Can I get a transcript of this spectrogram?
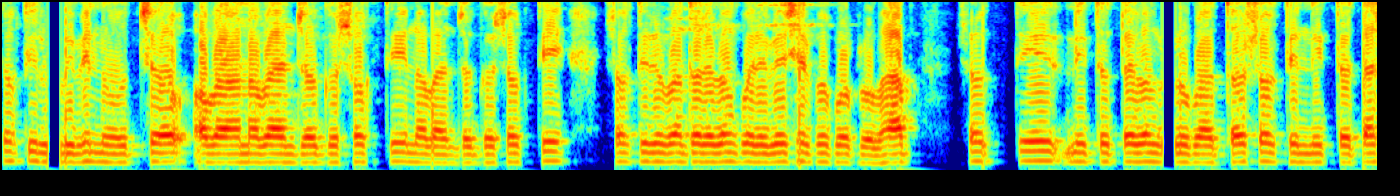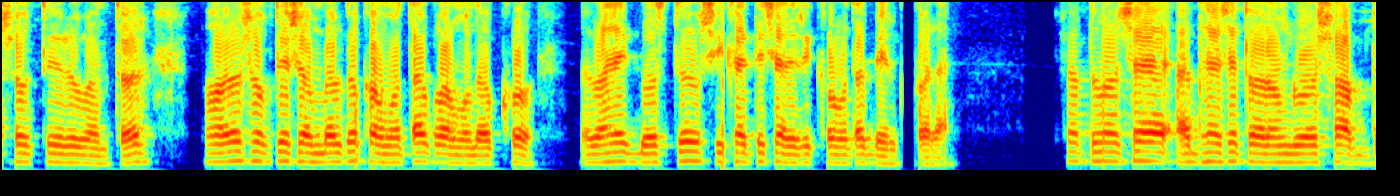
শক্তির বিভিন্ন অবা- নবায়নযোগ্য শক্তি নবায়নযোগ্য শক্তি শক্তির রূপান্তর এবং পরিবেশের উপর প্রভাব, শক্তির নিত্যতা এবং রূপান্তর, শক্তির নিত্যতা, শক্তির রূপান্তর, ভর, শক্তির সম্পর্ক, ক্ষমতা, কর্মদক্ষ, ব্যবহারিক বস্তু, শিক্ষার্থী, শারীরিক ক্ষমতা বের করা। সপ্তম অধ্যায়ে আছে তরঙ্গ শব্দ।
